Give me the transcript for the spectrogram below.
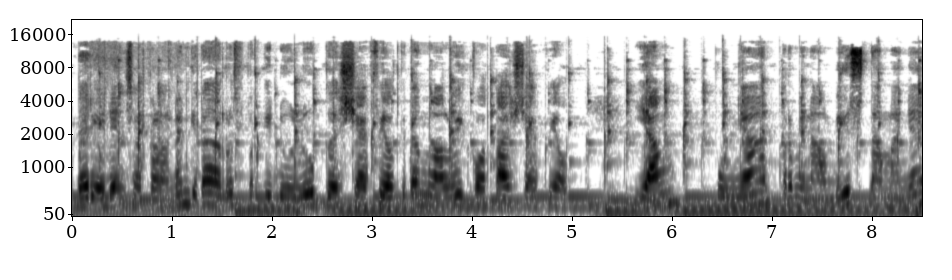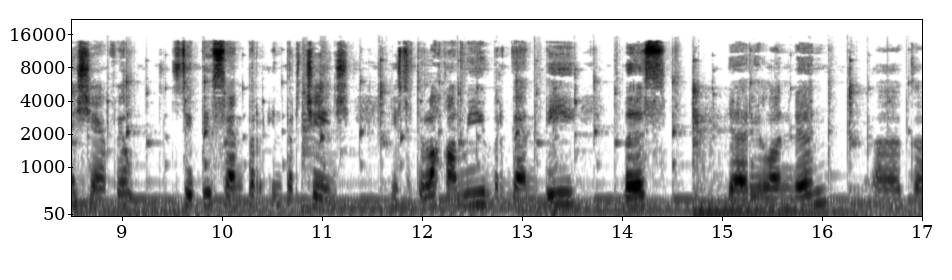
dari Edinburgh ke London kita harus pergi dulu ke Sheffield kita melalui kota Sheffield yang punya terminal bis namanya Sheffield City Center Interchange di situlah kami berganti bus dari London uh, ke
